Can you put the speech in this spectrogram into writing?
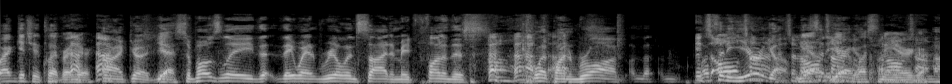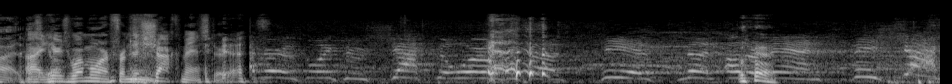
I can get you the clip right here. All right, good. Yeah, supposedly th- they went real inside and made fun of this clip on Raw uh, It's less than a year time. ago. It's an Yeah, Less than a year ago. less than a year ago. All All right, right, here's one more from the Shockmaster. partner is going to shock the world because he is none other than the Shock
